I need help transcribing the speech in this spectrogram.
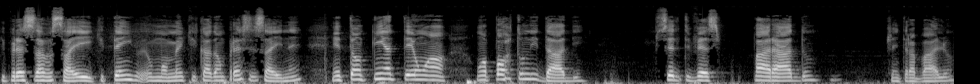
que precisava sair, que tem um momento que cada um precisa sair, né? Então tinha que ter uma, uma oportunidade. Se ele tivesse parado, sem trabalho,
